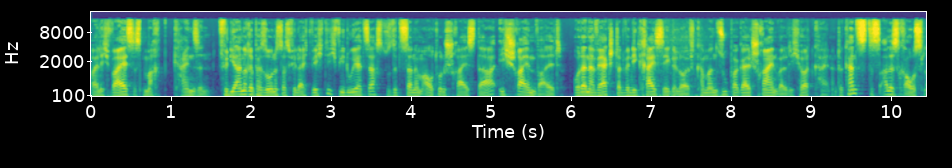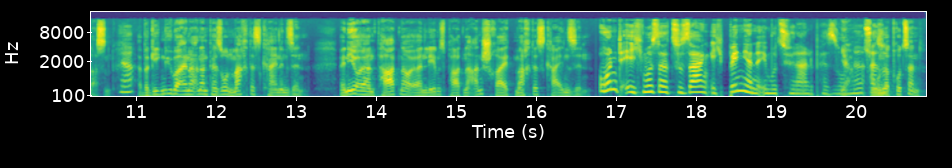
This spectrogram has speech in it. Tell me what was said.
Weil ich weiß, es macht keinen Sinn. Für die andere Person ist das vielleicht wichtig, wie du jetzt sagst, du sitzt dann im Auto und schreist da. Ich schreie im Wald. Oder in der Werkstatt, wenn die Kreissäge läuft, kann man super geil schreien, weil dich hört keiner. Du kannst das alles rauslassen. Ja. Aber gegenüber einer anderen Person macht es keinen Sinn. Wenn ihr euren Partner, euren Lebenspartner anschreit, macht es keinen Sinn. Und ich muss dazu sagen, ich bin ja eine emotionale Person, Ja, ne? zu 100 Prozent.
